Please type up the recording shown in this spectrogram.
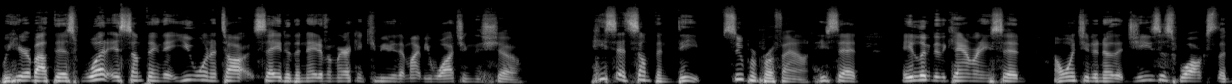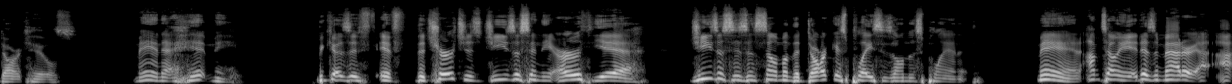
we hear about this. What is something that you want to talk say to the Native American community that might be watching this show?" He said something deep, super profound. He said he looked at the camera and he said, "I want you to know that Jesus walks the dark hills." Man, that hit me because if, if the church is Jesus in the earth, yeah, Jesus is in some of the darkest places on this planet. Man, I'm telling you, it doesn't matter. I,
